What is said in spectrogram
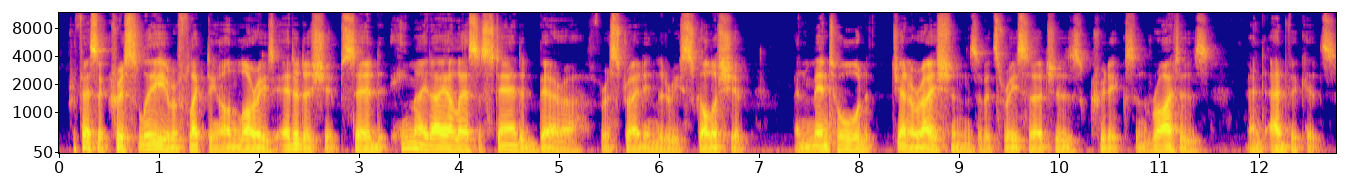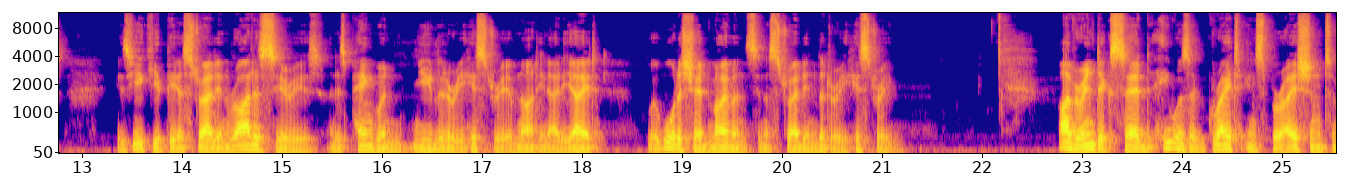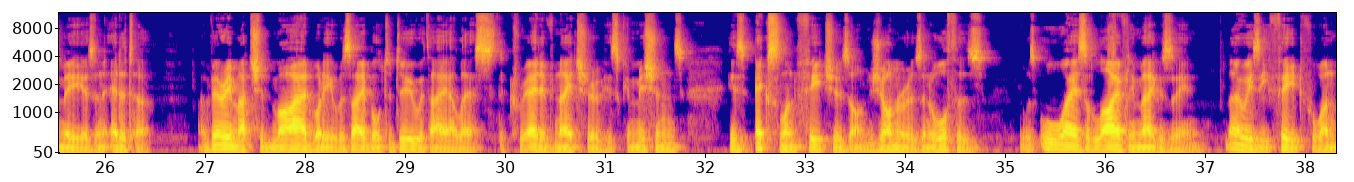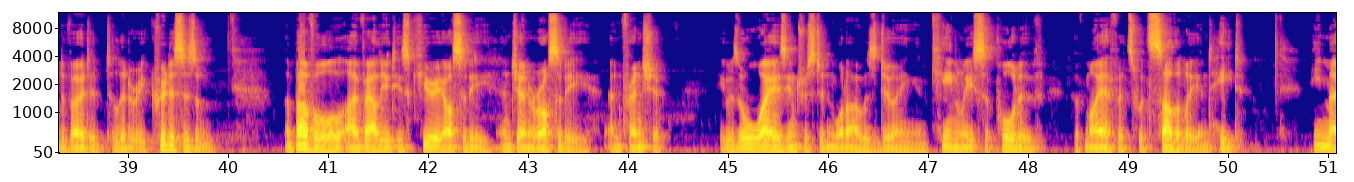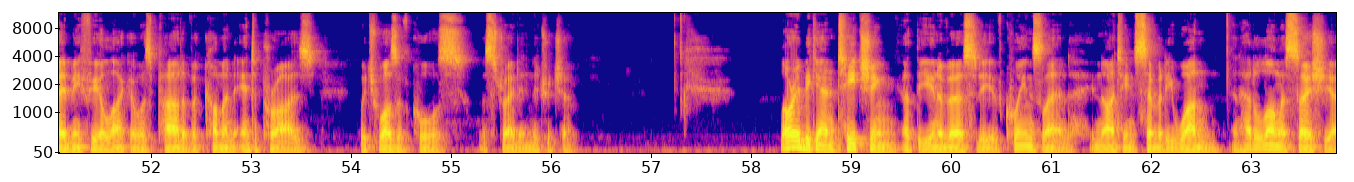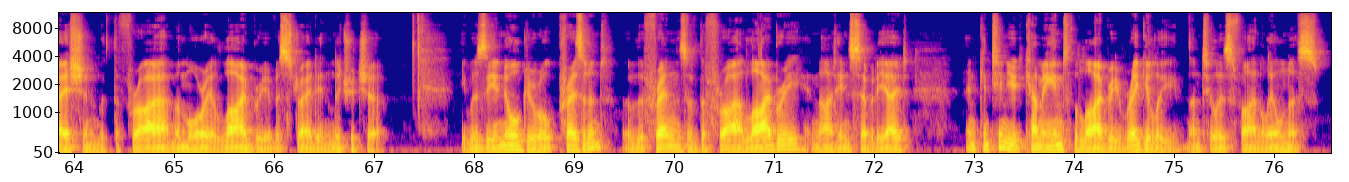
Professor Chris Lee, reflecting on Laurie's editorship, said he made ALS a standard bearer for Australian literary scholarship and mentored generations of its researchers, critics and writers and advocates his UQP Australian Writers Series and his Penguin New Literary History of 1988 were watershed moments in Australian literary history. Ivor Indyk said, he was a great inspiration to me as an editor. I very much admired what he was able to do with ALS, the creative nature of his commissions, his excellent features on genres and authors. It was always a lively magazine, no easy feat for one devoted to literary criticism, Above all, I valued his curiosity and generosity and friendship. He was always interested in what I was doing and keenly supportive of my efforts with Southerly and Heat. He made me feel like I was part of a common enterprise, which was, of course, Australian literature. Laurie began teaching at the University of Queensland in 1971 and had a long association with the Fryer Memorial Library of Australian Literature. He was the inaugural president of the Friends of the Fryer Library in 1978 and continued coming into the library regularly until his final illness.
